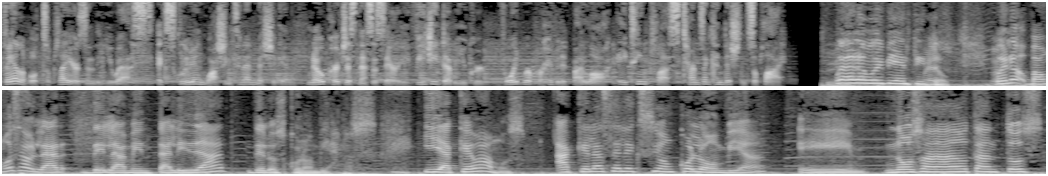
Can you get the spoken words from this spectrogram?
Available to players in the U.S., excluding Washington and Michigan. No purchase necessary. VGW Group. Void where prohibited by law. 18 plus. Terms and conditions apply. Bueno, muy bien, Tito. Bueno, vamos a hablar de la mentalidad de los colombianos. ¿Y a qué vamos? A que la selección Colombia eh, nos ha dado tantos,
